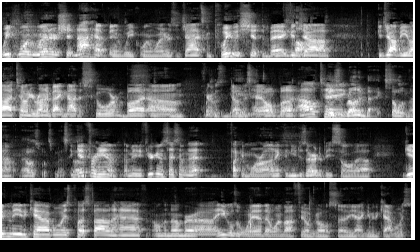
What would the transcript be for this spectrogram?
Week one winners should not have been week one winners. The Giants completely shit the bed. Good God. job. Good job, Eli Tony, running back, not to score, but um, that was dumb as hell. But I'll tell His running back sold him out. That was what's messed up. Good for him. I mean, if you're going to say something that fucking moronic, then you deserve to be sold out. Give me the Cowboys plus five and a half on the number. Uh, Eagles will win. They'll win by a field goal. So yeah, give me the Cowboys.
